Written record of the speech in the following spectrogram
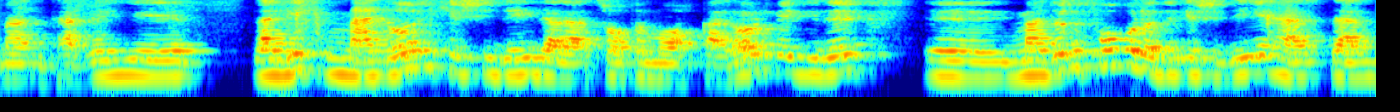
منطقه در یک مدار کشیده ای در اطراف ماه قرار بگیره. مدار فوق العاده کشیده هست در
